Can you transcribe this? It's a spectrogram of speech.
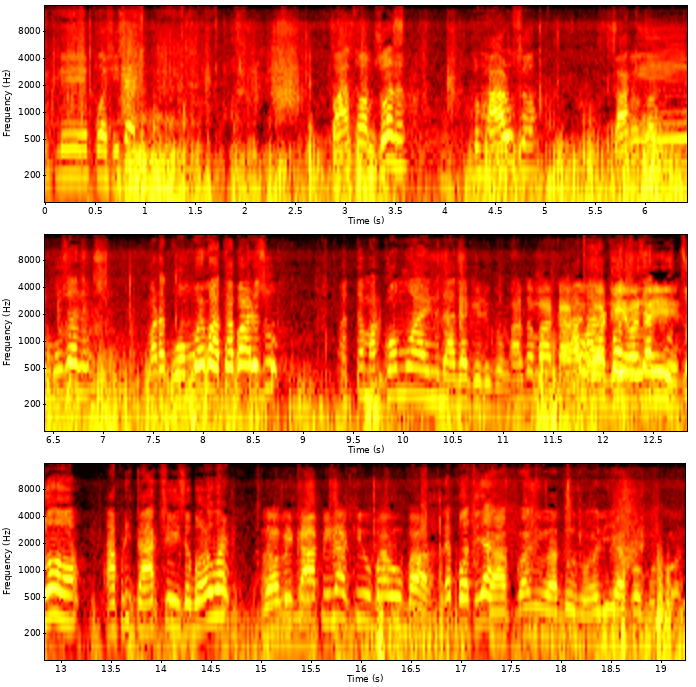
એટલે પછી છે વાત સમજો ને તો સારું છે બાકી હું છે ને મારા ગોમમાં માથા પાડું છું અને તમારા આવીને દાદાગીરી કરું આ તો મારા પૂછજો, આપણી ધાક છે ઈ બરોબર રબડી કાપી નાખી ઊભા ઊભા એટલે પતિજા કાપવાની વાતો સોરી આપો ભગવાન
